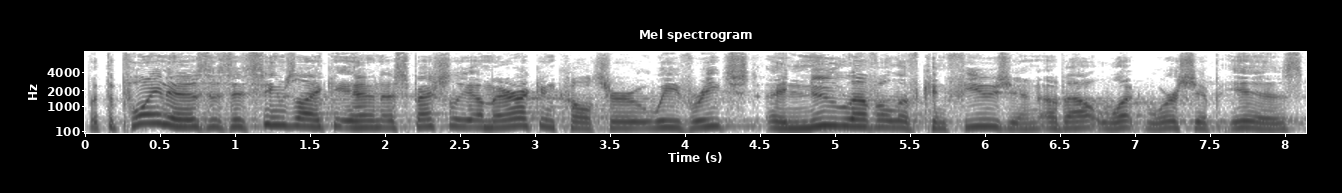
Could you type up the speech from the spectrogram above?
But the point is, is it seems like in especially American culture, we've reached a new level of confusion about what worship is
